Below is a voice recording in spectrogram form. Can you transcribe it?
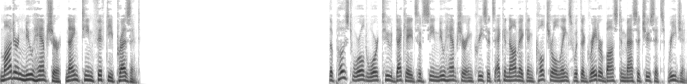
Modern New Hampshire, 1950–present The post-World War II decades have seen New Hampshire increase its economic and cultural links with the greater Boston, Massachusetts, region.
